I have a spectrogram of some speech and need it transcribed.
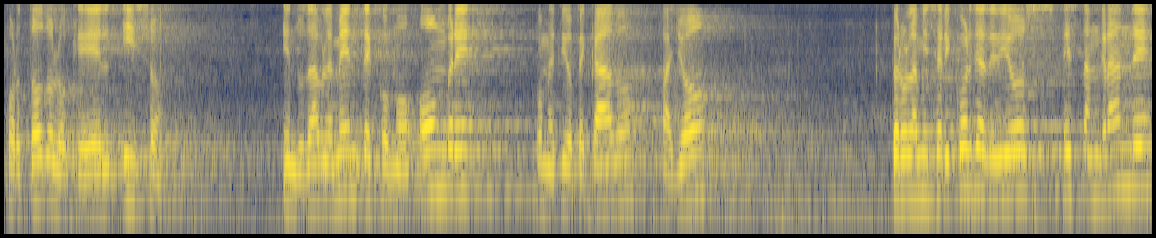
por todo lo que Él hizo. Indudablemente como hombre cometió pecado, falló, pero la misericordia de Dios es tan grande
